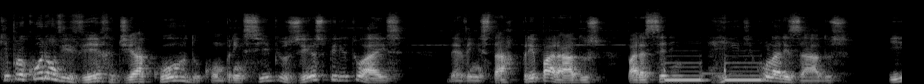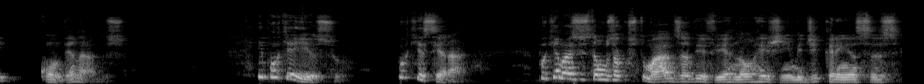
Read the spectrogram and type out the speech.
que procuram viver de acordo com princípios espirituais, devem estar preparados para serem ridicularizados e condenados. E por que isso? Por que será? Porque nós estamos acostumados a viver num regime de crenças,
